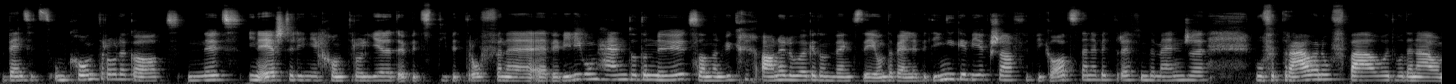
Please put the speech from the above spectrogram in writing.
wenn es jetzt um Kontrolle geht, nicht in erster Linie kontrollieren, ob jetzt die Betroffenen eine Bewilligung haben oder nicht, sondern wirklich anschauen und wenn sehen, unter welchen Bedingungen wird geschafft, wie geht es diesen betreffenden Menschen, wo Vertrauen aufbauen, wo dann auch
